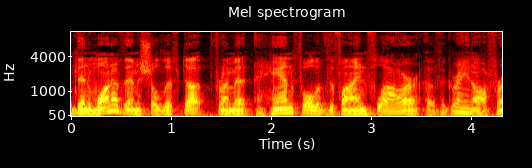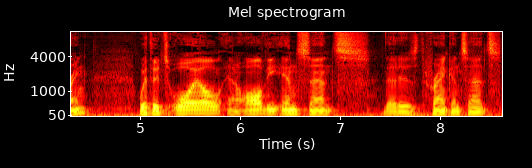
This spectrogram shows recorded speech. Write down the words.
Then one of them shall lift up from it a handful of the fine flour of the grain offering, with its oil and all the incense, that is, the frankincense,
